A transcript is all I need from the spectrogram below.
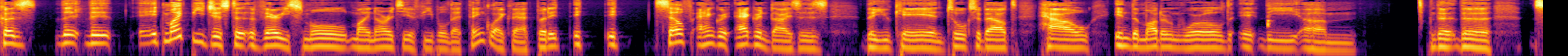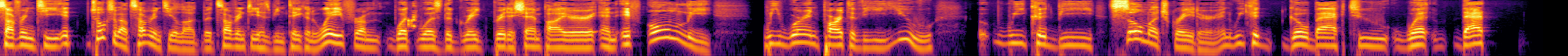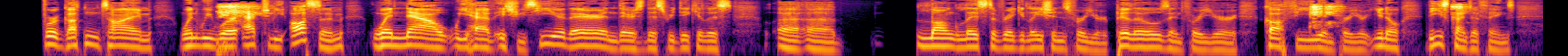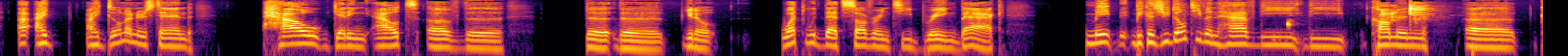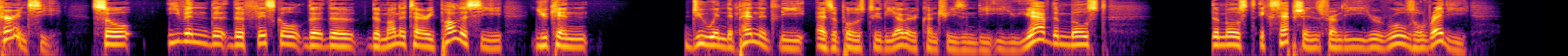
Because the the it might be just a, a, very small minority of people that think like that, but it it it self aggrandizes the UK and talks about how in the modern world it, the um the the sovereignty it talks about sovereignty a lot but sovereignty has been taken away from what was the great british empire. And if only we weren't part of the eu we could be so much greater. And we could go back to what that forgotten time when we were actually awesome when now we have issues here there and there's this ridiculous uh, uh, long list of regulations for your pillows and for your coffee and for your you know these kinds of things. I i, I don't understand how getting out of the the the you know what would that sovereignty bring back? May, because you don't even have the the common uh, currency. So even the the fiscal the the the monetary policy you can do independently as opposed to the other countries in the EU. You have the most the most exceptions from the EU rules already.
